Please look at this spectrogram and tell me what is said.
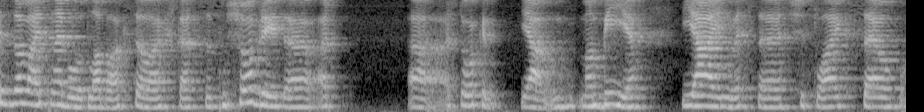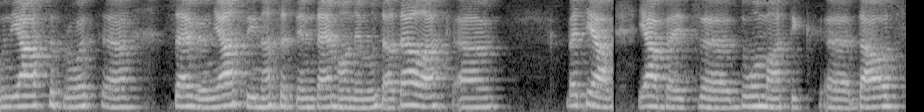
es domāju, es nebūtu labāks cilvēks, kāds esmu šobrīd ar, ar to, ka jā, man bija jāinvestē šis laiks sev un jāsaprot sevi un jācīnās ar tiem demoniem un tā tālāk. Bet jā, jābeidz domāt tik daudz,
